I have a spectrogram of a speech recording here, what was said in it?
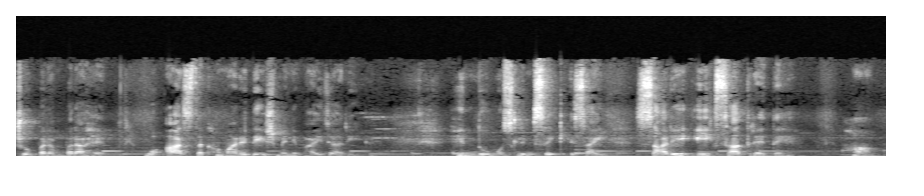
जो परंपरा है, वो आज तक हमारे देश में निभाई जा रही है। हिंदू, मुस्लिम, सिख, ईसाई सारे एक साथ रहते हैं। हाँ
